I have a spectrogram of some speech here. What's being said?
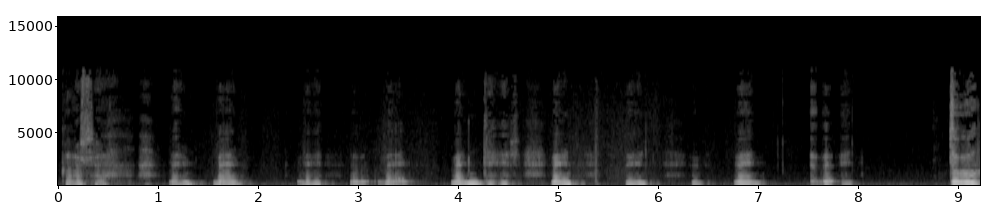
casa, ven, ven, ven, ven, vender, ven, ven, ven, ven. Tú,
